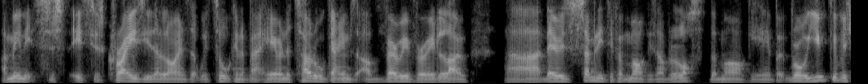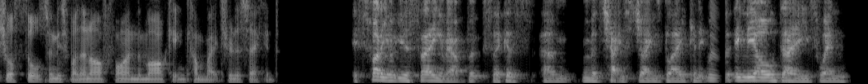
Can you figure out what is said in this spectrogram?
I mean, it's just it's just crazy the lines that we're talking about here, and the total games are very very low. Uh, there is so many different markets. I've lost the market here, but Roy, you give us your thoughts on this one, and I'll find the market and come back to you in a second. It's funny what you're saying about Bucsa because um, I remember chatting to James Blake, and it was in the old days when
